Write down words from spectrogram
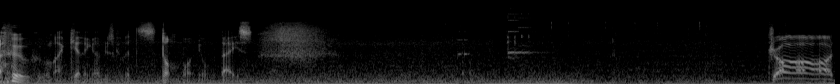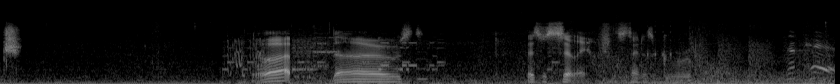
Oh, who am I kidding? I'm just going to stomp on your base. Charge! Up, those. This was silly. I should have stayed as a group. Repair.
